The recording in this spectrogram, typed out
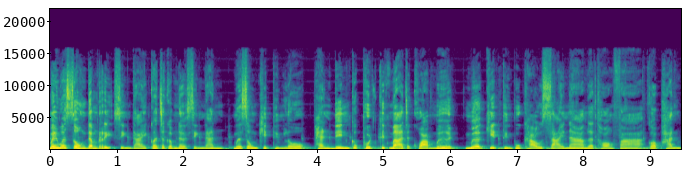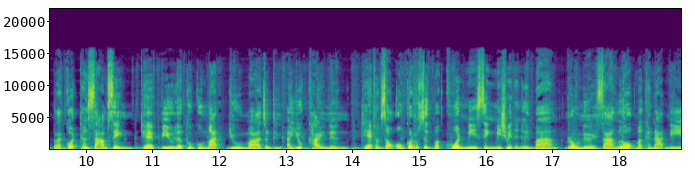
ไม่ว่าทรงดำริสิ่งใดก็จะกำเนิดสิ่งนั้น เมื่อทรงคิดถึงโลก แผ่นดินก็ผุดขึ้นมาจากความมืด เมื่อคิดถึงภูเขาสายน้ำและท้องฟ้า ก็พันปรากฏทั้ง 3 สิ่ง เทปิวและกุกุมัดอยู่มาจนถึงอายุไขหนึ่งเทพทั้งสององค์ก็รู้สึกว่าควรมีสิ่งมีชีวิตอื่นๆบ้าง เราเหนื่อยสร้างโลกมาขนาดนี้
